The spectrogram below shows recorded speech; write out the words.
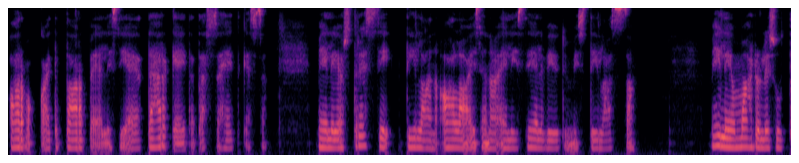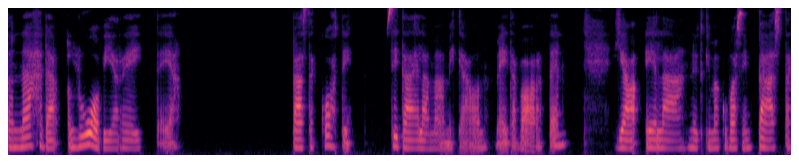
arvokkaita, tarpeellisia ja tärkeitä tässä hetkessä. Meillä ei ole stressitilan alaisena eli selviytymistilassa. Meillä ei ole mahdollisuutta nähdä luovia reittejä, päästä kohti sitä elämää, mikä on meitä varten. Ja elää, nytkin mä kuvasin päästä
